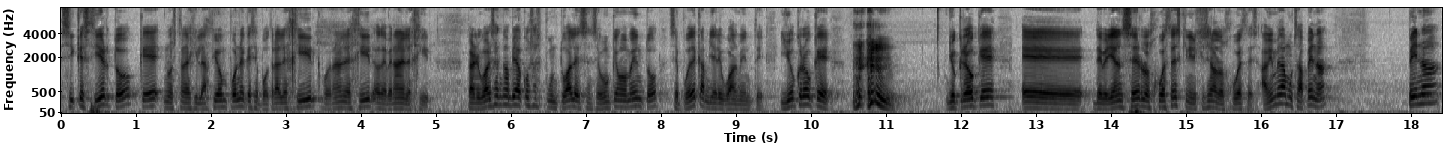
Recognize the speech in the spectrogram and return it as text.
sí que es cierto que nuestra legislación pone que se podrá elegir, que podrán elegir o deberán elegir. Pero al igual se han cambiado cosas puntuales en según qué momento, se puede cambiar igualmente. Y yo creo que yo creo que eh, deberían ser los jueces quienes eligiesen a los jueces. A mí me da mucha pena, pena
